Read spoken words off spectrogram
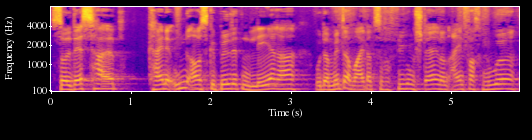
soll deshalb keine unausgebildeten Lehrer oder Mitarbeiter zur Verfügung stellen und einfach nur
